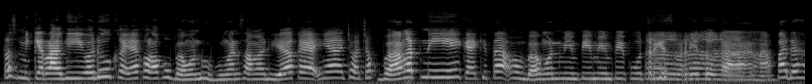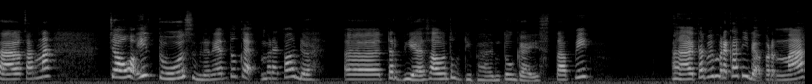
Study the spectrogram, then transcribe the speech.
terus mikir lagi waduh kayaknya kalau aku bangun hubungan sama dia kayaknya cocok banget nih kayak kita membangun mimpi-mimpi putri Ah, seperti itu ah, kan ah. nah padahal karena cowok itu sebenarnya tuh kayak mereka udah eh, terbiasa untuk dibantu guys tapi eh, tapi mereka tidak pernah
